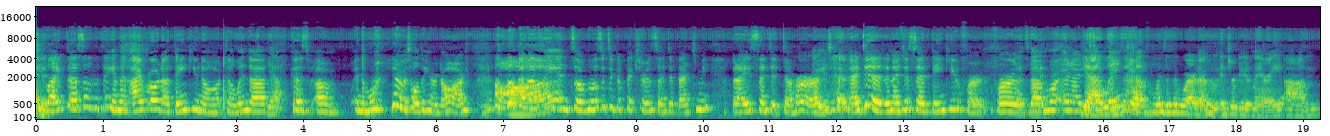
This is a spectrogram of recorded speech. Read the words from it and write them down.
good. She liked us on the thing, and then I wrote a thank you note to Linda Yeah. because um, in the morning I was holding her dog, and so Melissa took a picture and sent it back to me. But I sent it to her. Oh, you did? I did, and I just said thank you for for That's the funny. more, and I just yeah, said Linda, thank you. Linda Figueroa, who interviewed Mary, um,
